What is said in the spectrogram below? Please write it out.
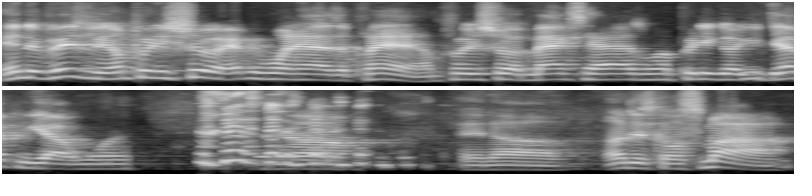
individually, I'm pretty sure everyone has a plan. I'm pretty sure Max has one. Pretty good. You definitely got one. And, uh, and uh, I'm just gonna smile.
